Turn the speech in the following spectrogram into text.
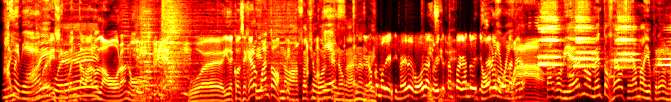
Mm, Muy bien. ay. Güey, güey. 50 varos la hora, no. Güey, ¿y de consejero Sí. cuánto? No, social worker no ganan, pero como 19 bolas ahorita 19. están pagando 19 Doble, bolas Wow. Para el gobierno, mental health se llama, yo creo, ¿no?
